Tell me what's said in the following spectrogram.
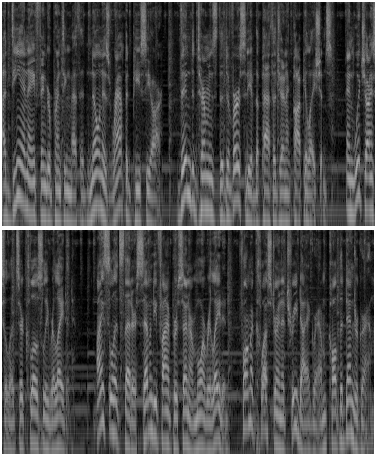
A DNA fingerprinting method known as RAPD PCR then determines the diversity of the pathogenic populations and which isolates are closely related. Isolates that are 75% or more related form a cluster in a tree diagram called the dendrogram.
